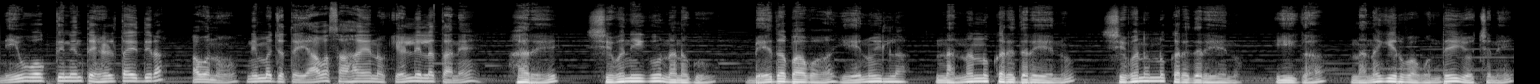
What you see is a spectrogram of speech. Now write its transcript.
ನೀವು ಹೋಗ್ತೀನಿ ಅಂತ ಹೇಳ್ತಾ ಇದ್ದೀರಾ? ಅವನು ನಿಮ್ಮ ಜೊತೆ ಯಾವ ಸಹಾಯನೂ ಕೇಳಲಿಲ್ಲ ತಾನೆ? ಹರೇ ಶಿವನಿಗೂ ನನಗೂ ಭೇದ ಭಾವ ಏನೂ ಇಲ್ಲ. ನನ್ನನ್ನು ಕರೆದರೆ ಏನು? ಶಿವನನ್ನು ಕರೆದರೆ ಏನು? ಈಗ ನನಗಿರುವ ಒಂದೇ ಯೋಚನೆ,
